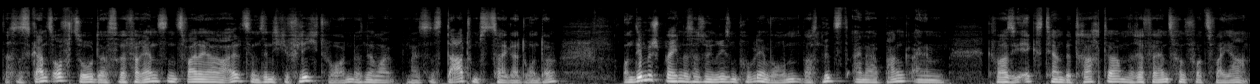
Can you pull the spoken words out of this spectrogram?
Das ist ganz oft so, dass Referenzen zwei, drei Jahre alt sind, sind nicht gepflegt worden. Da sind ja meistens Datumszeiger drunter. Und dementsprechend ist das ein Riesenproblem. Warum? Was nützt einer Bank, einem quasi externen Betrachter, eine Referenz von vor zwei Jahren?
